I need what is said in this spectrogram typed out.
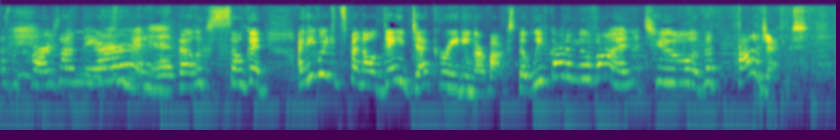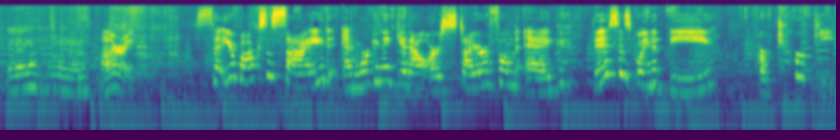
Has the cars on there and Yep. that looks so good. I think we could spend all day decorating our box, but we've got to move on to the project. Mm-hmm. All right. Set your box aside and we're gonna get out our styrofoam egg. This is going to be our turkey.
